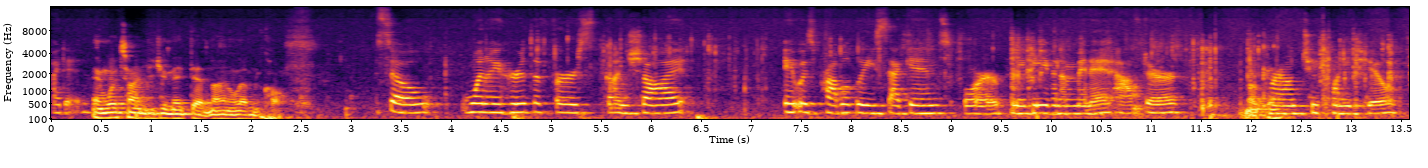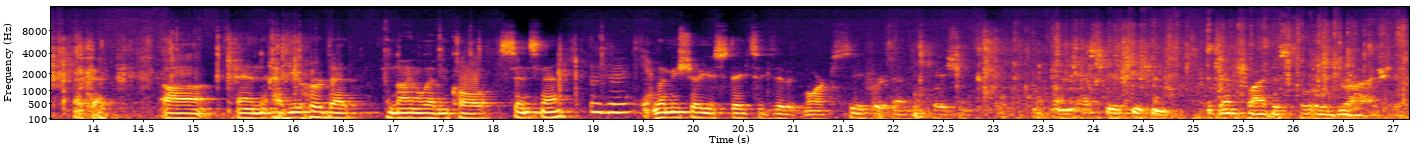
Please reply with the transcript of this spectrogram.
I did. And what time did you make that 911 call? So when I heard the first gunshot, it was probably seconds or maybe even a minute after, Okay. around 222. Okay. Uh, And have you heard that 911 call since then? Mm-hmm, yeah. Let me show you State's Exhibit Mark C for identification. And ask you if you can identify this total drive here.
